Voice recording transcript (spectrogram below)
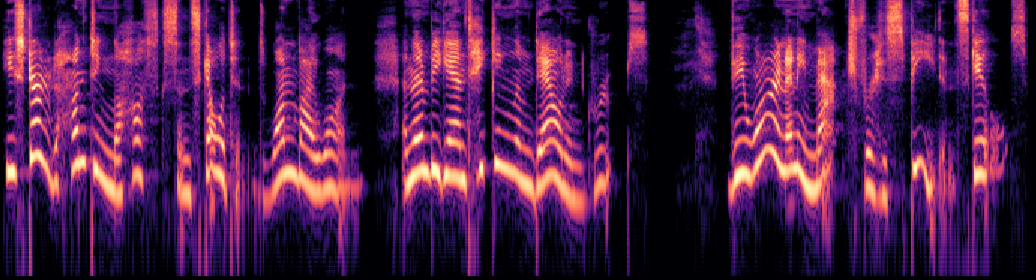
He started hunting the husks and skeletons one by one, and then began taking them down in groups. They weren't any match for his speed and skills,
